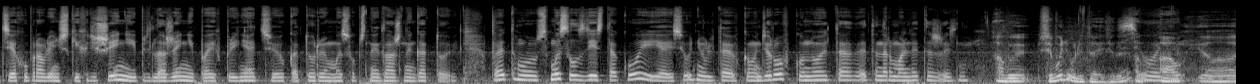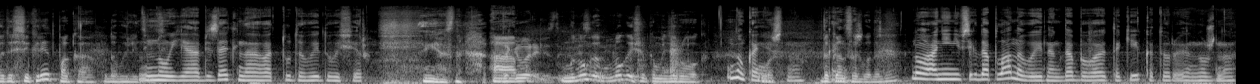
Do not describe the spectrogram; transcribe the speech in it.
тех управленческих решений и предложений по их принятию, которые мы, собственно, и должны готовить. Поэтому смысл здесь такой. Я и сегодня улетаю в командировку, но это, это нормально, это жизнь. А вы сегодня улетаете, да? Сегодня. А, а это секрет пока, куда вы летите? Ну, я обязательно оттуда выйду в эфир. Ясно. А договорились, договорились. Много, много еще командировок? Ну, конечно. Вот, до конечно. конца года, да? Ну, они не всегда плановые, иногда бывают такие, которые нужно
